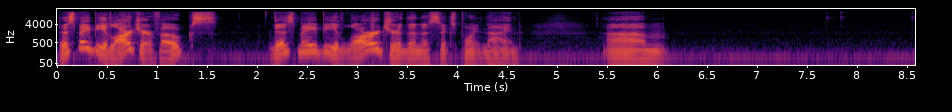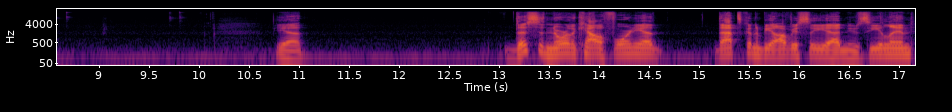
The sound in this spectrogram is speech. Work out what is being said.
This may be larger, folks. This may be larger than the 6.9. Um, yeah. This is Northern California that's going to be obviously uh, New Zealand,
